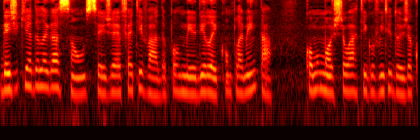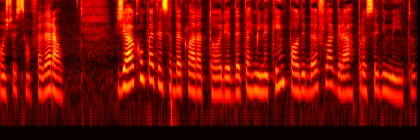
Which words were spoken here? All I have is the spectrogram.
desde que a delegação seja efetivada por meio de lei complementar, como mostra o artigo 22 da Constituição Federal. Já a competência declaratória determina quem pode deflagrar procedimento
